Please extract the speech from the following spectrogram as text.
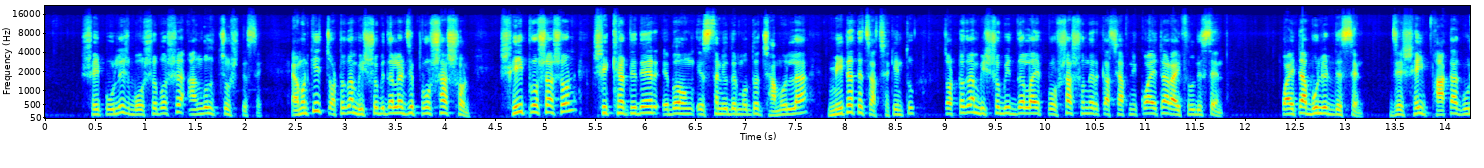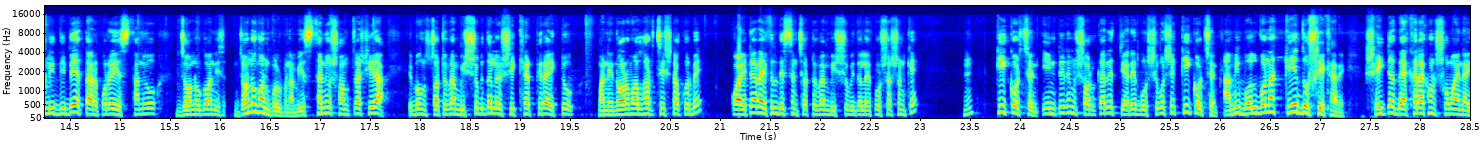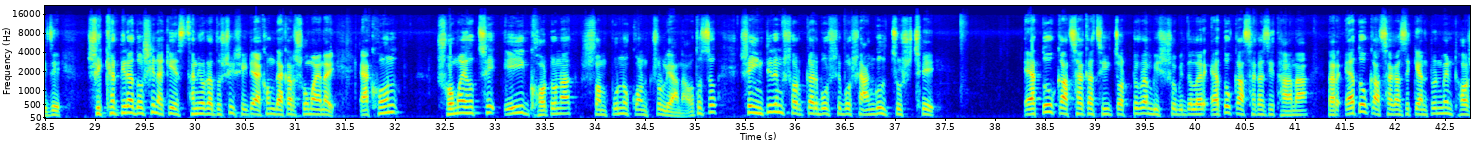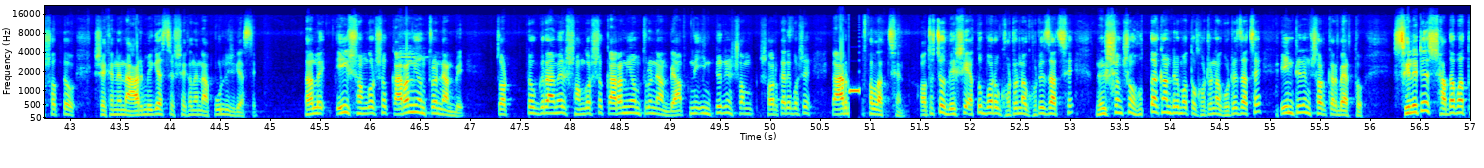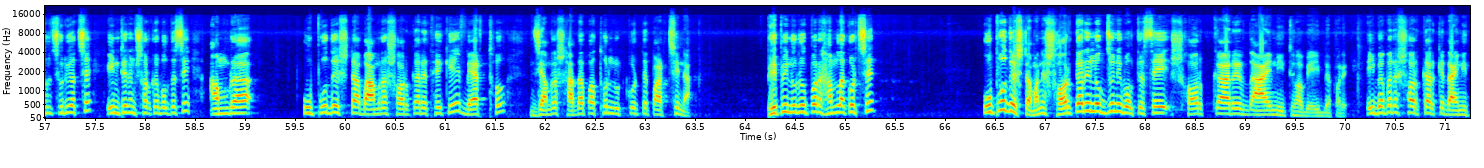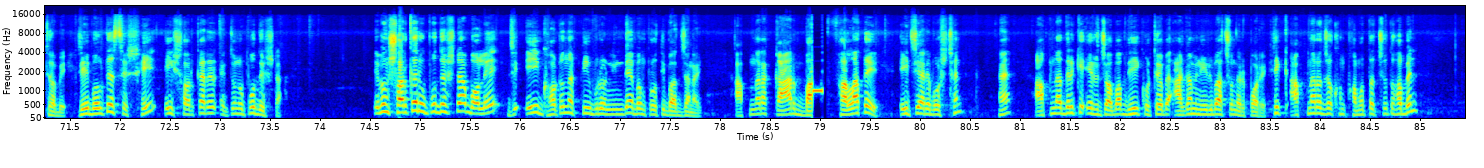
সেই পুলিশ বসে বসে আঙ্গুল চুষতেছে। এমনকি চট্টগ্রাম বিশ্ববিদ্যালয়ের যে প্রশাসন, সেই প্রশাসন শিক্ষার্থীদের এবং স্থানীয়দের মধ্যে ঝামেলা মেটাতে চাচ্ছে। কিন্তু চট্টগ্রাম বিশ্ববিদ্যালয় প্রশাসনের কাছে আপনি কয়টা রাইফেল দিচ্ছেন? কয়টা বুলেট দিচ্ছেন? যে সেই ফাঁকা গুলি দিবে, তারপরে স্থানীয় জনগণ জনগণ বলব না স্থানীয় সন্ত্রাসীরা এবং চট্টগ্রাম বিশ্ববিদ্যালয়ের শিক্ষার্থীরা একটু মানে নর্মাল হওয়ার চেষ্টা করবে। কয়টা রাইফেল দিচ্ছেন চট্টগ্রাম বিশ্ববিদ্যালয় প্রশাসনকে? কি করছেন? ইন্টারিম সরকারের চেয়ারে বসে বসে কি করছেন? আমি বলব না কে দোষী এখানে। সেইটা দেখার এখন সময় নাই যে শিক্ষার্থীরা দোষী নাকি স্থানীয়রা দোষী সেটা এখন দেখার সময় নাই। এখন সময় হচ্ছে এই ঘটনা সম্পূর্ণ কন্ট্রোলে আনা। অথচ সেই ইন্টারিম সরকার বসে বসে আঙ্গুল চুষছে। এত কাছাকাছি চট্টগ্রাম বিশ্ববিদ্যালয়ের এত কাছাকাছি থানা, তার এত কাছাকাছি ক্যান্টনমেন্ট হওয়া সত্ত্বেও সেখানে না আর্মি গেছে, সেখানে না পুলিশ গেছে। তাহলে এই সংঘর্ষ কারা নিয়ন্ত্রণে আনবে? চট্টগ্রামের সংঘর্ষ কারা নিয়ন্ত্রণে আনবে? আপনি ইন্টারিম সরকারে বসে কার ফেলাচ্ছেন? অথচ দেশে এত বড় ঘটনা ঘটে যাচ্ছে, নৃশংস হত্যাকাণ্ডের মতো ঘটনা ঘটে যাচ্ছে ইন্টারিম সরকার ব্যর্থ। সিলেটের সাদা পাথর চুরি হচ্ছে ইন্টারিম সরকার বলতেছে, আমরা উপদেষ্টা বা আমরা সরকারে থেকে ব্যর্থ যে আমরা সাদা পাথর লুট করতে পারছি না। ভিপিনুর উপর হামলা করছে? উপদেষ্টা মানে সরকারি লোকজনই বলতেছে, সরকারের দায় নিতে হবে এই ব্যাপারে। এই ব্যাপারে সরকারকে দায় নিতে হবে। যে বলতেছে সে এই সরকারের একজন উপদেষ্টা। এবং সরকারি উপদেষ্টা বলে যে এই ঘটনার তীব্র নিন্দা এবং প্রতিবাদ জানায়। আপনারা কার ফালাতে এই চেয়ারে বসছেন? হ্যাঁ? আপনাদেরকে এর জবাবদিহি করতে হবে আগামী নির্বাচনের পরে। ঠিক আপনারা যখন ক্ষমতাচ্যুত হবেন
